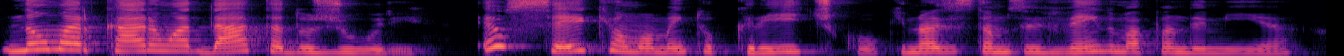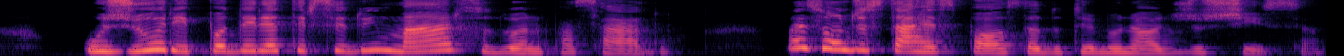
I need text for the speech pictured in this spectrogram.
Não marcaram a data do júri. Eu sei que é um momento crítico, que nós estamos vivendo uma pandemia, o júri poderia ter sido em março do ano passado. Mas onde está a resposta do Tribunal de Justiça?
